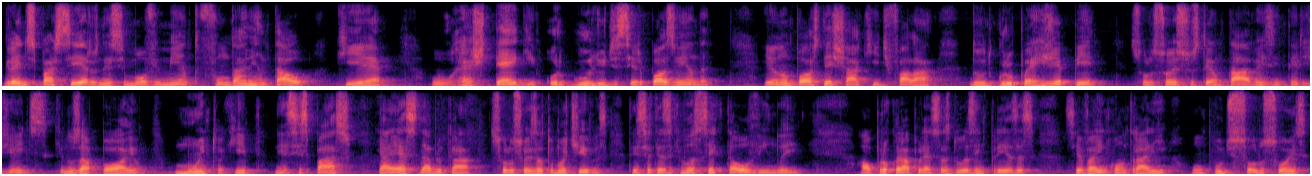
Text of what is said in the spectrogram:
grandes parceiros nesse movimento fundamental que é o hashtag Orgulho de Ser Pós-Venda. Eu não posso deixar aqui de falar do grupo RGP, Soluções Sustentáveis e Inteligentes, que nos apoiam muito aqui nesse espaço, e a SWK Soluções Automotivas. Tenho certeza que você que está ouvindo aí, ao procurar por essas duas empresas, você vai encontrar aí um pool de soluções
